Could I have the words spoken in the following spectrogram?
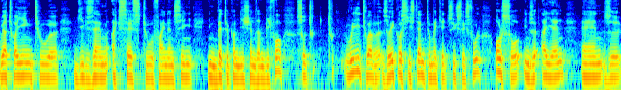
We are trying to uh, give them access to financing in better conditions than before. So to, to really to have uh, the ecosystem to make it successful, also in the high-end and the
